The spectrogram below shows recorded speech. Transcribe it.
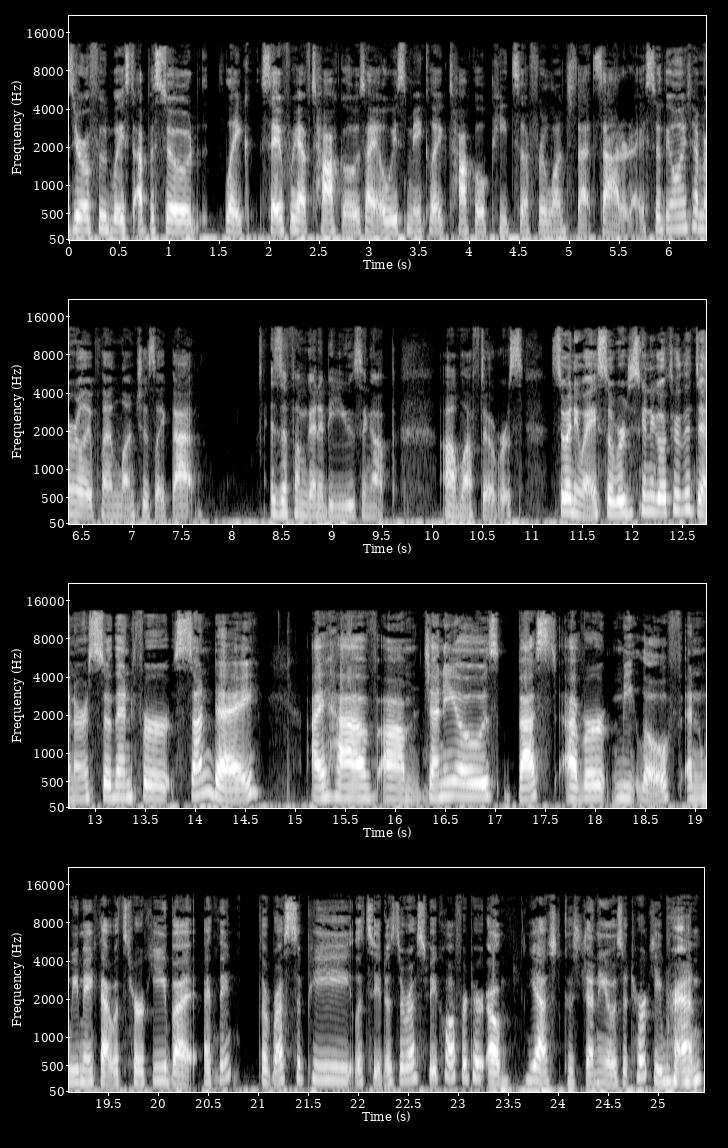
zero food waste episode, like, say if we have tacos, I always make like taco pizza for lunch that Saturday. So the only time I really plan lunches like that is if I'm going to be using up um, leftovers. So anyway, so we're just going to go through the dinners. So then for Sunday, I have um, Jennie-O's best ever meatloaf, and we make that with turkey. But I think the recipe, let's see, does the recipe call for turkey? Oh, yes, because Jennie-O is a turkey brand.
